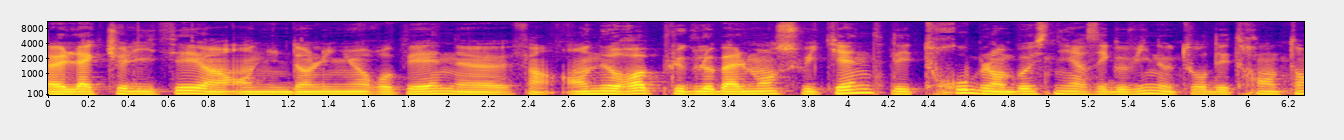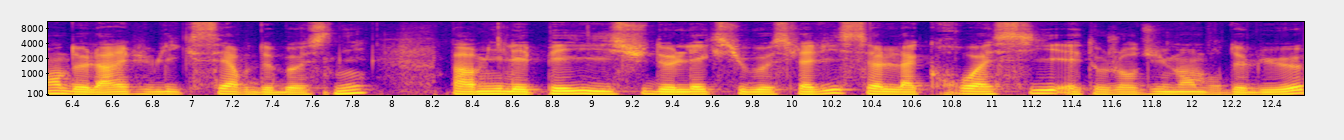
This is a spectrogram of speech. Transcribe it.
euh, l'actualité dans l'Union européenne, euh, enfin en Europe plus globalement ce week-end, des troubles en Bosnie-Herzégovine autour des 30 ans de la République serbe de Bosnie. Parmi les pays issus de l'ex-Yougoslavie, seule la Croatie est aujourd'hui membre de l'UE.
